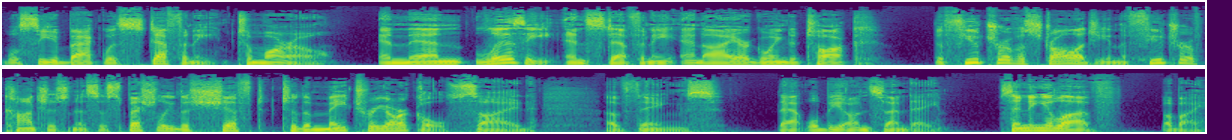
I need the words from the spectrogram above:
We'll see you back with Stephanie tomorrow. And then Lizzie and Stephanie and I are going to talk the future of astrology and the future of consciousness, especially the shift to the matriarchal side of things. That will be on Sunday. Sending you love. Bye bye.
